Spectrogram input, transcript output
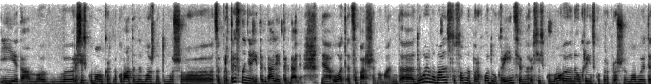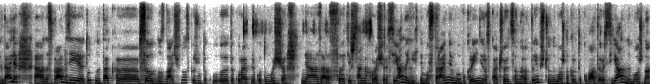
І там в російську мову критикувати не можна, тому що це притиснення і так далі. І так далі. От це перший момент. Другий момент стосовно переходу українців на російську мову на українську перепрошую мову і так далі. Е, Насправді тут не так е, все однозначно, скажу таку е, таку репліку, тому що е, зараз е, ті ж самі хороші росіяни їхніми стараннями в Україні розкачується наратив, що не можна критикувати росіян, не можна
